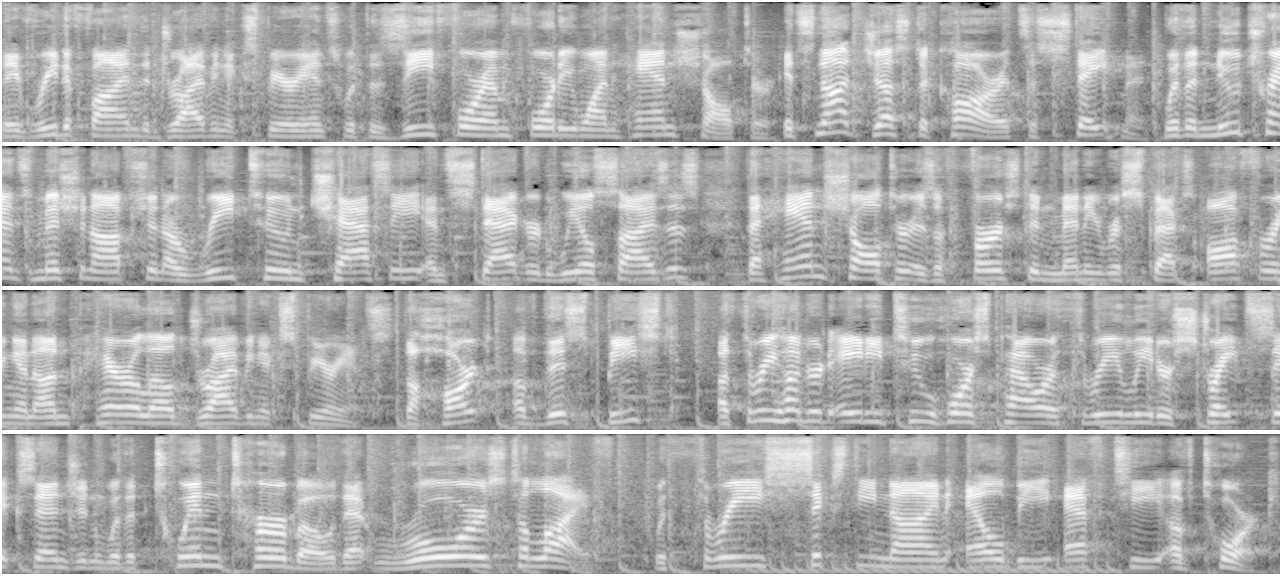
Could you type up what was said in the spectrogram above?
They've redefined the driving experience with the Z4 M40i hand Handschalter. It's not just a car, it's a statement. With a new transmission option, a retuned chassis, and staggered wheel sizes, the hand Handschalter is a first in many respects, offering an unparalleled driving experience. The heart of this beast? A 382 horsepower 3 liter straight 6 engine with a twin turbo that roars to life with 369 lb-ft of torque.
